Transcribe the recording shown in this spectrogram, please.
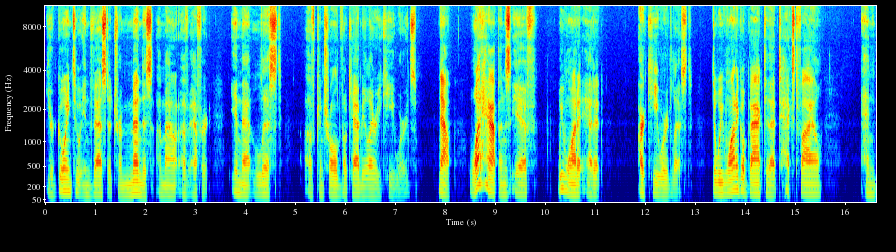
you're going to invest a tremendous amount of effort in that list of controlled vocabulary keywords. Now, what happens if we want to edit our keyword list? Do we want to go back to that text file and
